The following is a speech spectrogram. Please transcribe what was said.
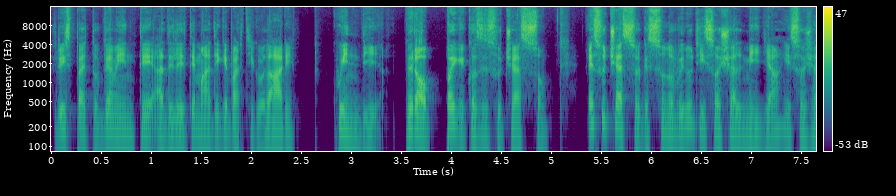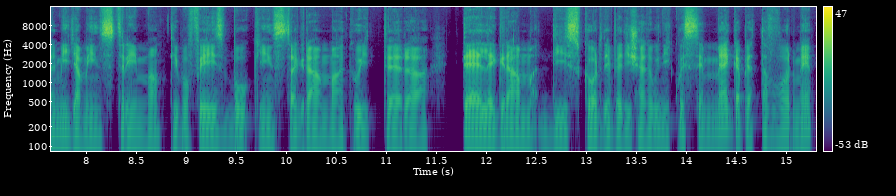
rispetto ovviamente a delle tematiche particolari. Quindi, però, poi che cosa è successo? È successo che sono venuti i social media, i social media mainstream, tipo Facebook, Instagram, Twitter, Telegram, Discord e via dicendo, quindi queste mega piattaforme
